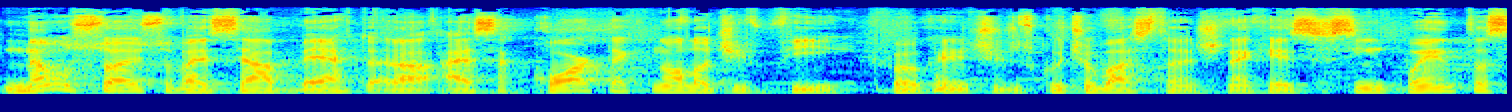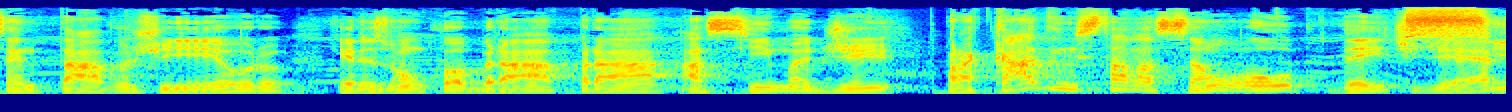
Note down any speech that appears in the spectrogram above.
Não só isso vai ser aberto, essa Core Technology Fee, que foi o que a gente discutiu bastante, né? Que é esses 50 centavos de euro que eles vão cobrar para acima de. para cada instalação ou update de app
